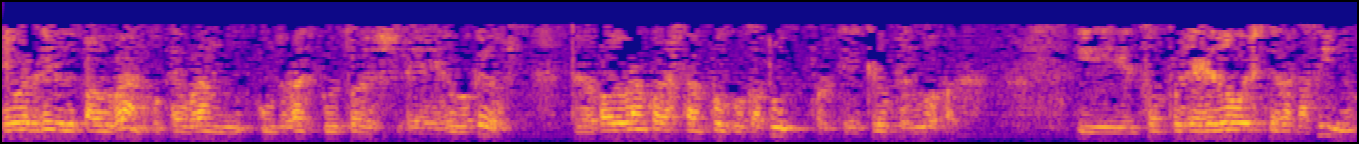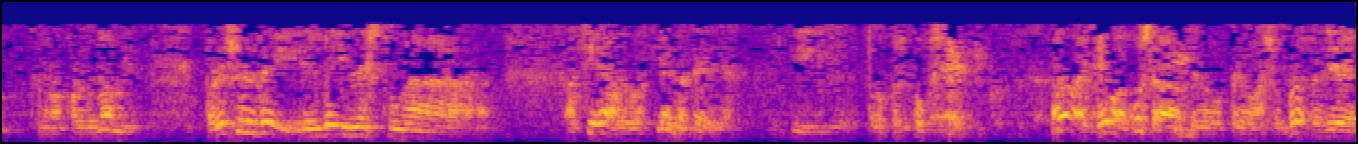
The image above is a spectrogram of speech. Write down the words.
é o herdeiro de Paulo Branco, que é un, gran, un dos grandes produtores eh, europeos, pero Pablo Blanco ahora está un pouco caput porque creo que é para. E entón pues, heredou este rapaciño que non acordo o nome. Por eso el vei, el vei neste unha aquí é algo, aquí é materia. E o, o, o, o, طبعا هو pero في الواشنطن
